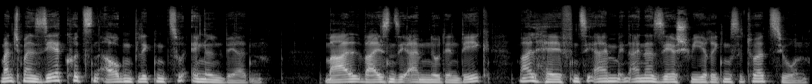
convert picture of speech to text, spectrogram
manchmal sehr kurzen Augenblicken zu Engeln werden. Mal weisen sie einem nur den Weg, mal helfen sie einem in einer sehr schwierigen Situation.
